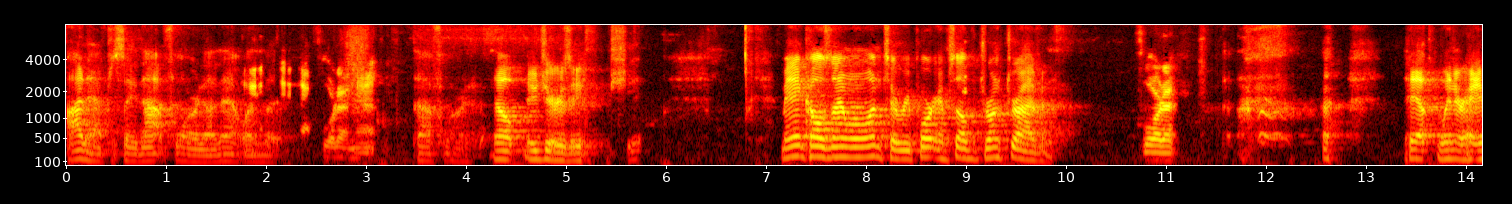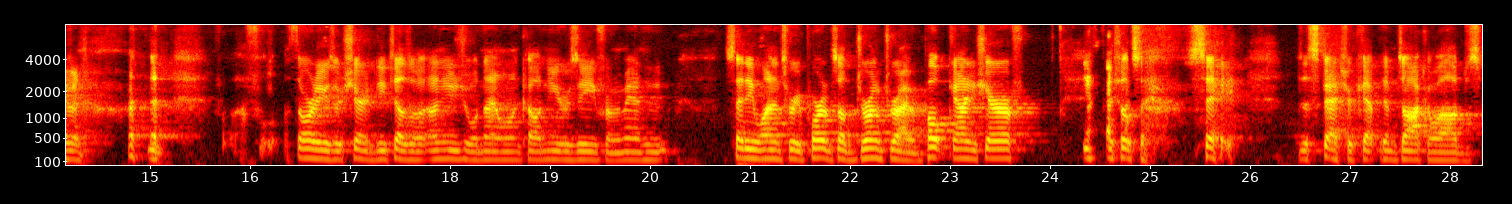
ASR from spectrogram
I'd have to say not Florida on that one, but not Florida on that. not Florida. Nope, New Jersey. Shit. Man calls 911 to report himself drunk driving. Florida. Yep, Winter Haven. Authorities are sharing details of an unusual 911 call New Year's Eve from a man who said he wanted to report himself drunk driving. Polk County Sheriff officials say, say dispatcher kept him talking while just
